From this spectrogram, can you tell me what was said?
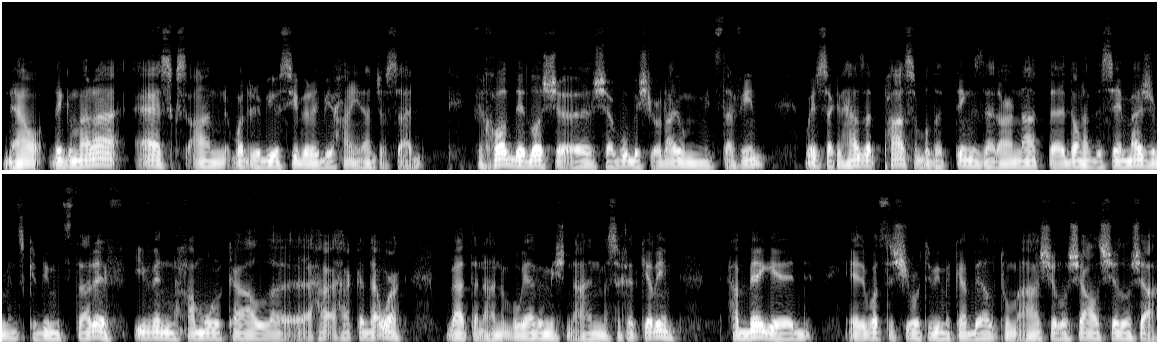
Now the Gemara asks on what Rabbi Yossi Rabbi Hanina just said. Wait a second, how is that possible that things that are not uh, don't have the same measurements could be mitztarif? Even hamur kal, uh, how, how could that work? But we have a Mishnah in Masachet Kelim. Habeged, eh, what's the shiur to be mekabel tum'ah shelosha al shelosha?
